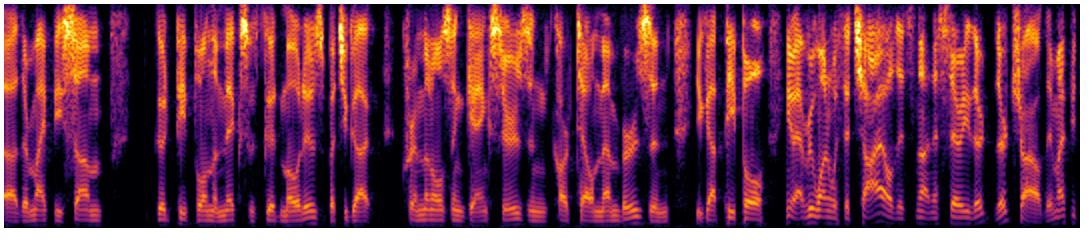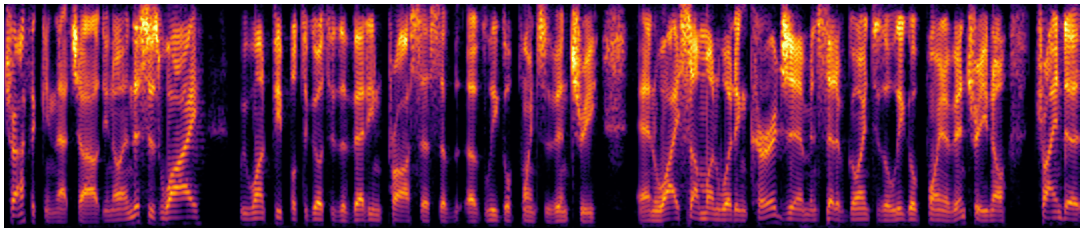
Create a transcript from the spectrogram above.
Uh, there might be some good people in the mix with good motives, but you got criminals and gangsters and cartel members, and you got people. You know, everyone with a child. It's not necessarily their their child. They might be trafficking that child. You know, and this is why we want people to go through the vetting process of, of legal points of entry and why someone would encourage them instead of going to the legal point of entry you know trying to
